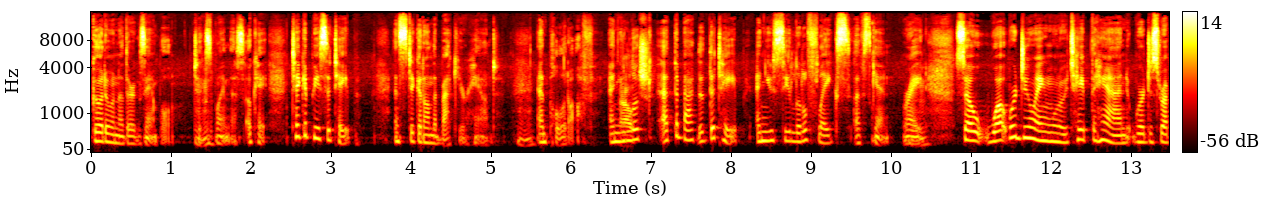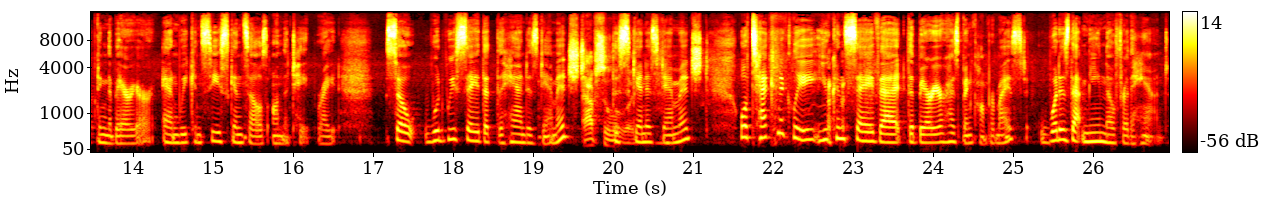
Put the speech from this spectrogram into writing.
go to another example to explain this. Okay, take a piece of tape and stick it on the back of your hand Mm-hmm. and pull it off. And you Ouch. look at the back of the tape and you see little flakes of skin, right? Mm-hmm. So, what we're doing when we tape the hand, we're disrupting the barrier and we can see skin cells on the tape, right? So, would we say that the hand is damaged? Absolutely. The skin is damaged? Well, technically, you can say that the barrier has been compromised. What does that mean, though, for the hand,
